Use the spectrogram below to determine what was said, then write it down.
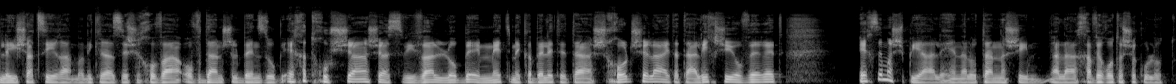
לאישה צעירה, במקרה הזה שחווה אובדן של בן זוג? איך התחושה שהסביבה לא באמת מקבלת את השכול שלה, את התהליך שהיא עוברת? איך זה משפיע עליהן, על אותן נשים, על החברות השכולות?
